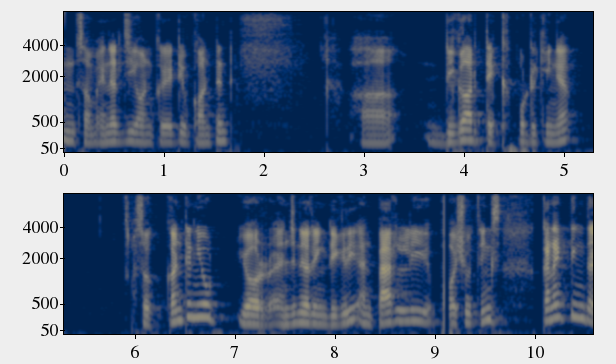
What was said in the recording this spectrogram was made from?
in some energy on creative content. Uh, டிகார் டெக் போட்டிருக்கீங்க. So continue your engineering degree and parallelly pursue things connecting the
